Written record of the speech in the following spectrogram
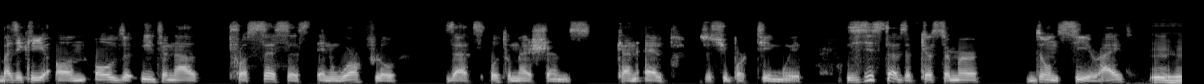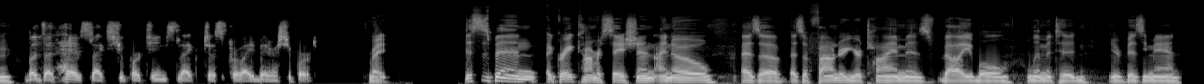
basically on all the internal processes and workflow that automations can help the support team with. This is stuff that customer don't see, right? Mm-hmm. But that helps like support teams like just provide better support. Right. This has been a great conversation. I know as a as a founder, your time is valuable, limited. You're a busy man.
